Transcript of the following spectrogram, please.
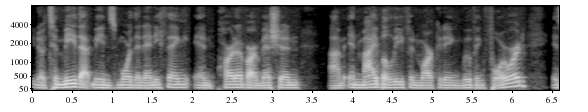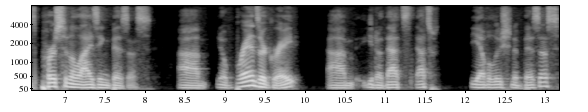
you know, to me that means more than anything. And part of our mission, um, in my belief in marketing moving forward, is personalizing business. Um, you know, brands are great um, you know, that's that's the evolution of business.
